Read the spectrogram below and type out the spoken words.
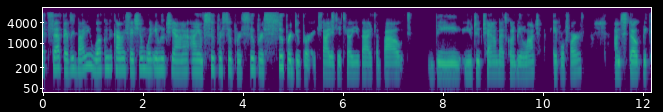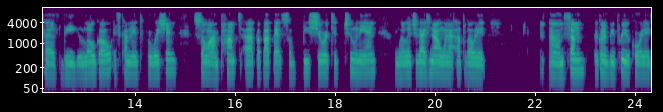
What's up, everybody? Welcome to Conversation with Luciana. I am super, super, super, super duper excited to tell you guys about the YouTube channel that's going to be launched April 1st. I'm stoked because the logo is coming into fruition, so I'm pumped up about that. So be sure to tune in. I'm going to let you guys know when I upload it. Um, some are going to be pre recorded,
